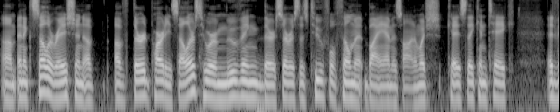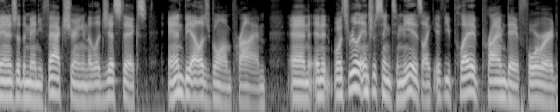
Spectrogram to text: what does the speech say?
um, an acceleration of of third party sellers who are moving their services to fulfillment by Amazon, in which case they can take advantage of the manufacturing and the logistics and be eligible on Prime. And and it, what's really interesting to me is like if you play Prime Day forward,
